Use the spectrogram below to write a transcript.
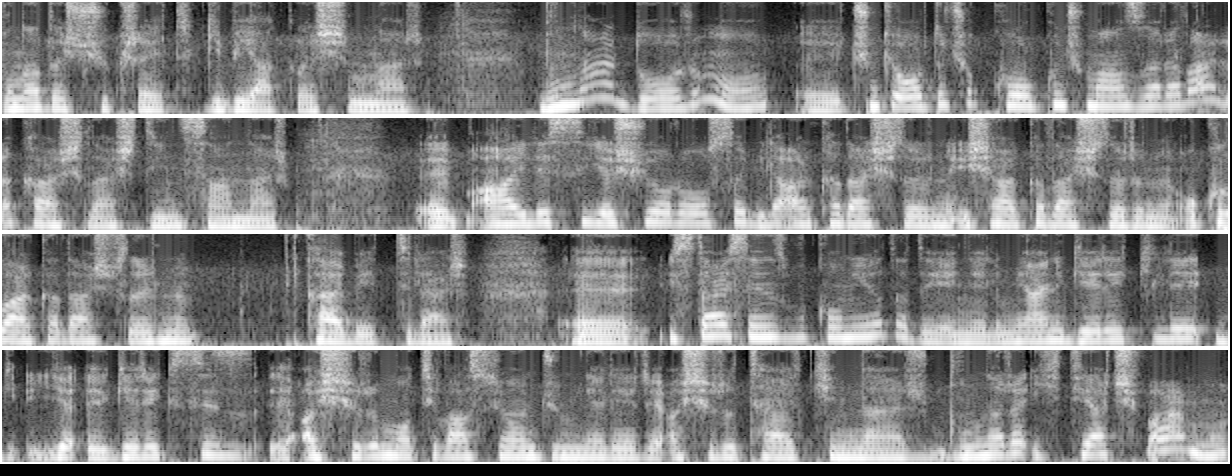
buna da şükret gibi yaklaşımlar. Bunlar doğru mu? E, çünkü orada çok korkunç manzaralarla karşılaştı insanlar e, ailesi yaşıyor olsa bile arkadaşlarını, iş arkadaşlarını, okul arkadaşlarını kaybettiler. E, isterseniz bu konuya da değinelim. Yani gerekli e, gereksiz e, aşırı motivasyon cümleleri, aşırı telkinler bunlara ihtiyaç var mı?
